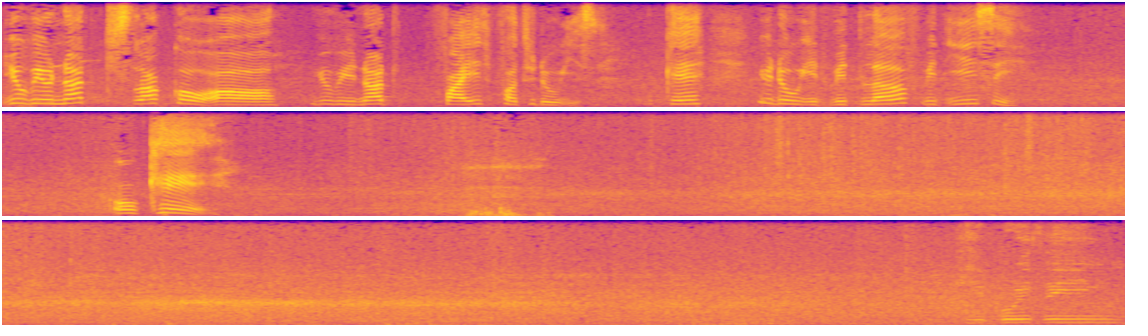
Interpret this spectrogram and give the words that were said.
you will not struggle or you will not fight for to do it. Okay, you do it with love, with easy. Okay. Keep breathing.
